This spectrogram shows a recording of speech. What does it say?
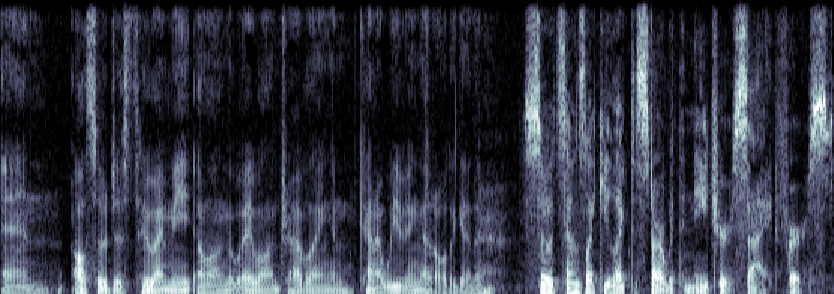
and also just who I meet along the way while I'm traveling, and kind of weaving that all together. So it sounds like you like to start with the nature side first.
